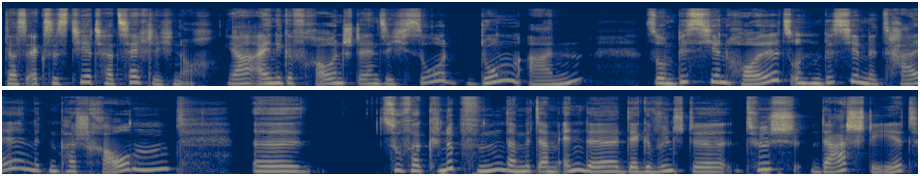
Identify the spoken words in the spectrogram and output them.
das existiert tatsächlich noch. Ja, einige Frauen stellen sich so dumm an, so ein bisschen Holz und ein bisschen Metall mit ein paar Schrauben äh, zu verknüpfen, damit am Ende der gewünschte Tisch dasteht.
